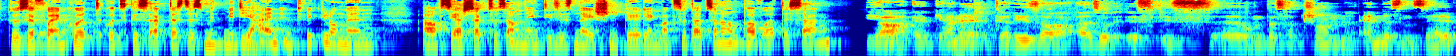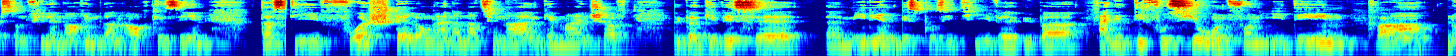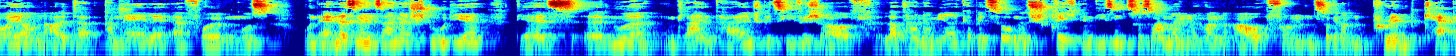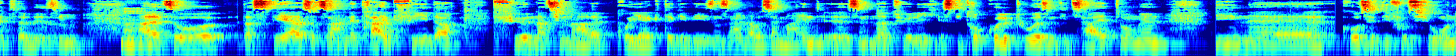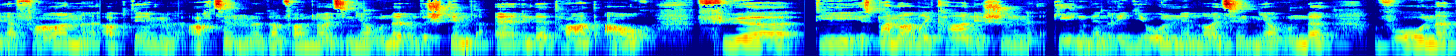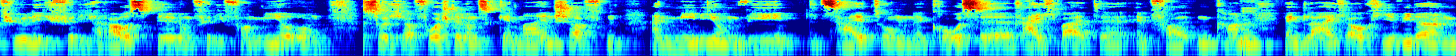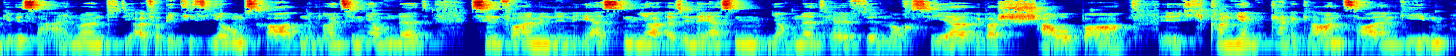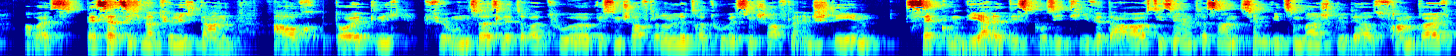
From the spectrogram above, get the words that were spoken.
Du hast ja vorhin kurz, kurz gesagt, dass das mit medialen Entwicklungen auch sehr stark zusammenhängt, dieses Nation Building. Magst du dazu noch ein paar Worte sagen? Ja, äh, gerne, Theresa. Also es ist, äh, und das hat schon Anderson selbst und viele nach ihm dann auch gesehen, dass die Vorstellung einer nationalen Gemeinschaft über gewisse äh, Mediendispositive, über eine Diffusion von Ideen qua neuer und alter Kanäle erfolgen muss und Anderson in seiner Studie, die er jetzt äh, nur in kleinen Teilen spezifisch auf Lateinamerika bezogen ist, spricht in diesem Zusammenhang auch von sogenannten Print Capitalism, mhm. also dass der sozusagen eine Treibfeder für nationale Projekte gewesen sein. Aber was er meint, äh, sind natürlich, ist die Druckkultur, sind die Zeitungen, die eine große Diffusion erfahren ab dem 18. und dann vor allem 19. Jahrhundert. Und das stimmt äh, in der Tat auch für die hispanoamerikanischen Gegenden, Regionen im 19. Jahrhundert wo natürlich für die Herausbildung, für die Formierung solcher Vorstellungsgemeinschaften ein Medium wie die Zeitung eine große Reichweite entfalten kann, mhm. wenngleich auch hier wieder ein gewisser Einwand, die Alphabetisierungsraten im 19. Jahrhundert sind vor allem in den ersten Jahr, also in der ersten Jahrhunderthälfte noch sehr überschaubar. Ich kann hier keine klaren Zahlen geben, aber es bessert sich natürlich dann auch deutlich. Für uns als Literaturwissenschaftlerinnen und Literaturwissenschaftler entstehen sekundäre Dispositive daraus, die sehr interessant sind, wie zum Beispiel der aus Frankreich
